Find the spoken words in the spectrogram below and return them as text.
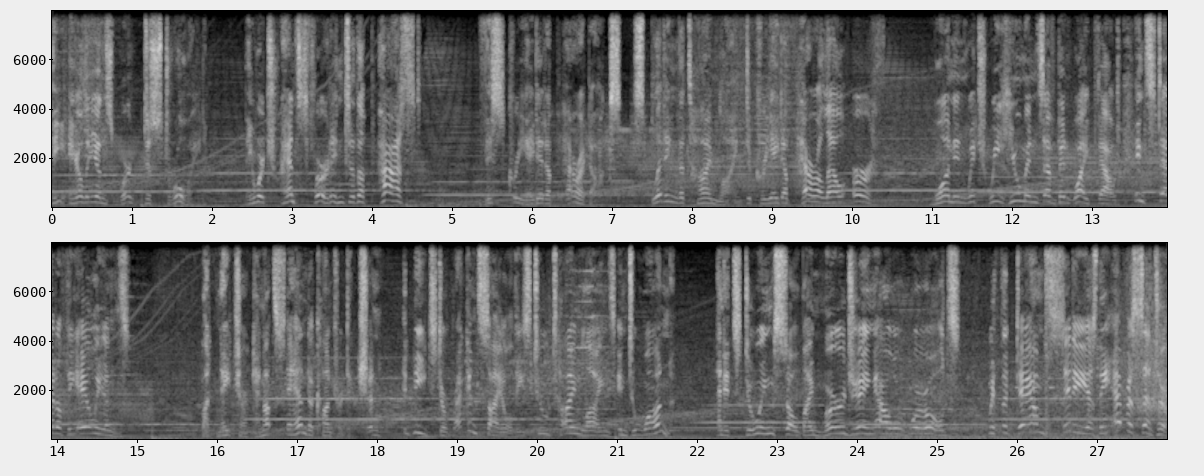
The aliens weren't destroyed. They were transferred into the past. This created a paradox, splitting the timeline to create a parallel Earth. One in which we humans have been wiped out instead of the aliens. But nature cannot stand a contradiction. It needs to reconcile these two timelines into one. And it's doing so by merging our worlds, with the damned city as the epicenter.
